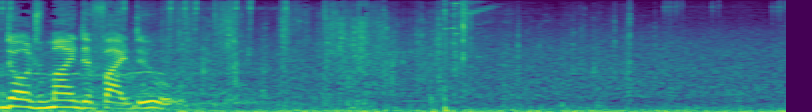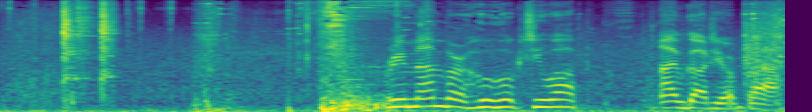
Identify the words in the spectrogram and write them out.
Don't mind if I do. Remember who hooked you up? I've got your back.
